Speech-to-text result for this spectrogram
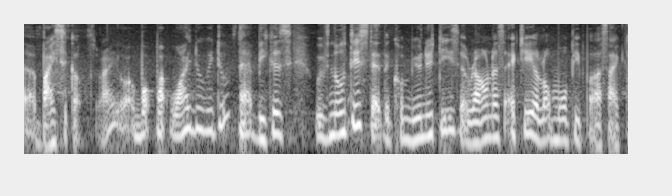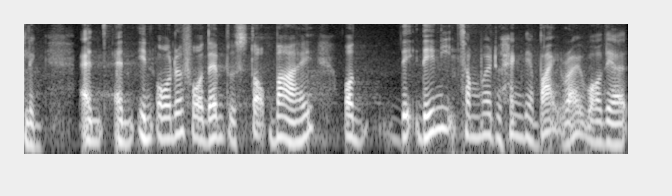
uh, bicycles, right? But, but, why do we do that? Because we've noticed that the communities around us, actually a lot more people are cycling. And, and in order for them to stop by, well, they, they need somewhere to hang their bike, right, while they're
